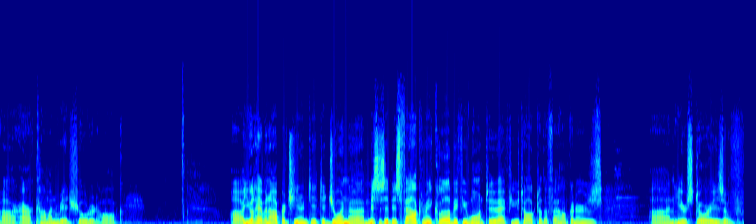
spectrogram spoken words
our, our common red shouldered hawk. Uh, you'll have an opportunity to join uh, Mississippi's Falconry Club if you want to, after you talk to the falconers uh, and hear stories of,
